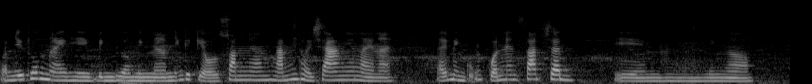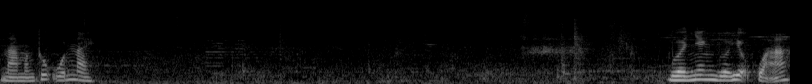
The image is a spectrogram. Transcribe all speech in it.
Còn như thuốc này thì bình thường mình làm những cái kiểu xoăn ờ, ngắn thời trang như này này, đấy mình cũng quấn lên sát chân thì mình làm bằng thuốc uốn này. Vừa nhanh vừa hiệu quả.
